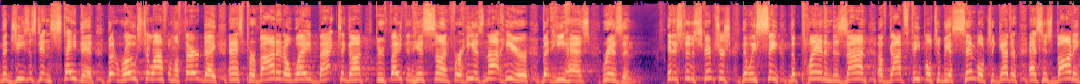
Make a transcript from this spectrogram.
that Jesus didn't stay dead, but rose to life on the third day and has provided a way back to God through faith in his Son. For he is not here, but he has risen. It is through the scriptures that we see the plan and design of God's people to be assembled together as his body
